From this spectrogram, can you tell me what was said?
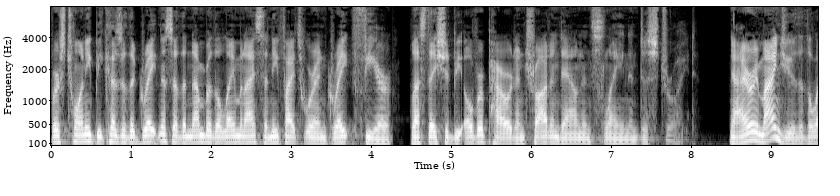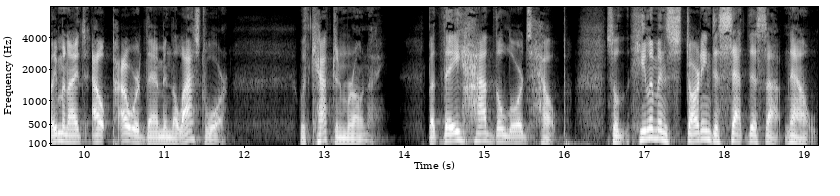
Verse 20, because of the greatness of the number of the Lamanites, the Nephites were in great fear, lest they should be overpowered and trodden down and slain and destroyed. Now I remind you that the Lamanites outpowered them in the last war with Captain Moroni, but they had the Lord's help. So Helaman is starting to set this up. Now,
